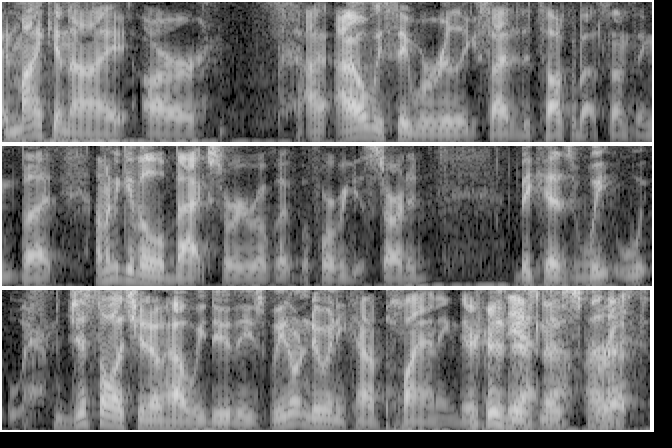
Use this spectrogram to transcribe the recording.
And Mike and I are I, I, always say we're really excited to talk about something, but I'm going to give a little backstory real quick before we get started. Because we, we, just to let you know how we do these, we don't do any kind of planning. There's there's yeah, no, no, script.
